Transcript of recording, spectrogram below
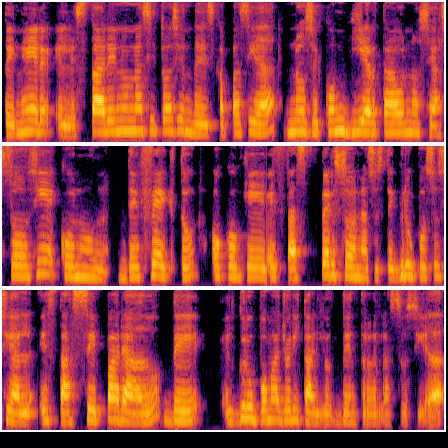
tener, el estar en una situación de discapacidad no se convierta o no se asocie con un defecto o con que estas personas o este grupo social está separado del grupo mayoritario dentro de la sociedad.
